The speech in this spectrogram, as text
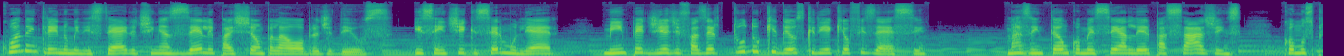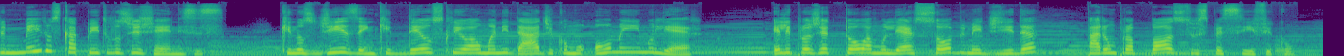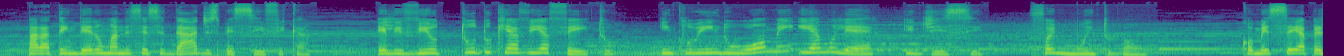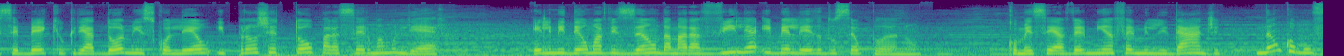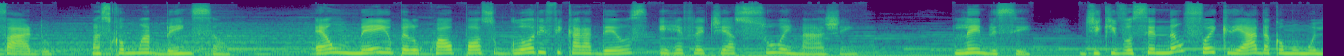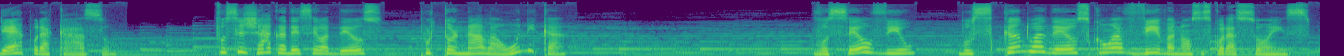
Quando entrei no ministério, tinha zelo e paixão pela obra de Deus e senti que ser mulher me impedia de fazer tudo o que Deus queria que eu fizesse. Mas então comecei a ler passagens como os primeiros capítulos de Gênesis, que nos dizem que Deus criou a humanidade como homem e mulher. Ele projetou a mulher sob medida para um propósito específico, para atender uma necessidade específica. Ele viu tudo o que havia feito, incluindo o homem e a mulher, e disse: Foi muito bom. Comecei a perceber que o Criador me escolheu e projetou para ser uma mulher. Ele me deu uma visão da maravilha e beleza do seu plano. Comecei a ver minha feminilidade não como um fardo, mas como uma bênção. É um meio pelo qual posso glorificar a Deus e refletir a sua imagem. Lembre-se de que você não foi criada como mulher por acaso. Você já agradeceu a Deus por torná-la única? Você ouviu Buscando a Deus com a Viva Nossos Corações.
